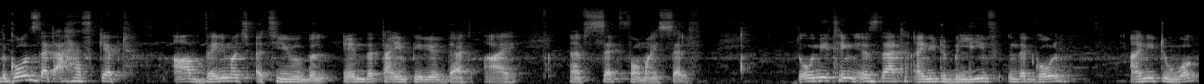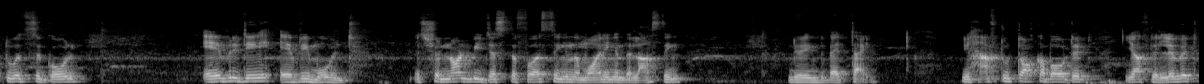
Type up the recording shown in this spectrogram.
the goals that I have kept are very much achievable in the time period that I have set for myself. The only thing is that I need to believe in that goal. I need to work towards the goal every day, every moment. It should not be just the first thing in the morning and the last thing during the bedtime. You have to talk about it, you have to live it,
